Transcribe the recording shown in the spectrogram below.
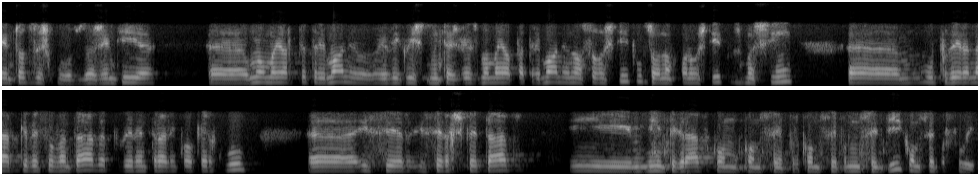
em todos os clubes. Hoje em dia, o meu maior património, eu digo isto muitas vezes, o meu maior património não são os títulos, ou não foram os títulos, mas sim o poder andar de cabeça levantada, poder entrar em qualquer clube e, ser, e ser respeitado e, e integrado como, como sempre, como sempre me senti, como sempre fui.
